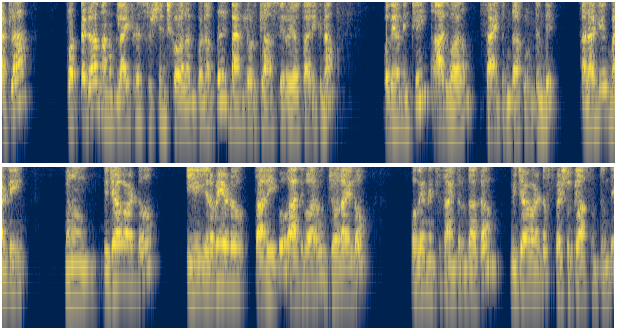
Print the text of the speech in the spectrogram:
అట్లా కొత్తగా మనం లైఫ్ని సృష్టించుకోవాలనుకున్నప్పుడు బెంగళూరు క్లాస్ ఇరవయో తారీఖున ఉదయం నుంచి ఆదివారం సాయంత్రం దాకా ఉంటుంది. అలాగే మళ్ళీ మనం విజయవాడలో ఈ ఇరవై ఏడో తారీఖు ఆదివారం జూలైలో ఉదయం నుంచి సాయంత్రం దాకా విజయవాడలో స్పెషల్ క్లాస్ ఉంటుంది.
